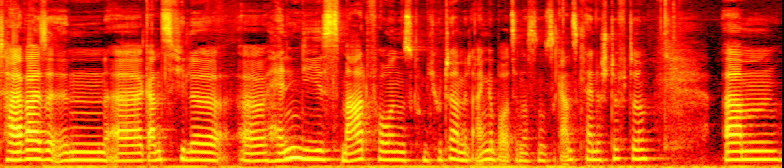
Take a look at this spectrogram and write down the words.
teilweise in äh, ganz viele äh, Handys, Smartphones, Computer mit eingebaut sind. Das sind so ganz kleine Stifte. Ähm,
